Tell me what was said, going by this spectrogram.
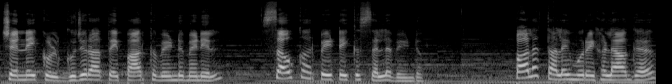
சென்னைக்குள் குஜராத்தை பார்க்க வேண்டுமெனில் சவுகார்பேட்டைக்கு செல்ல வேண்டும். பல தலைமுறைகளாக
